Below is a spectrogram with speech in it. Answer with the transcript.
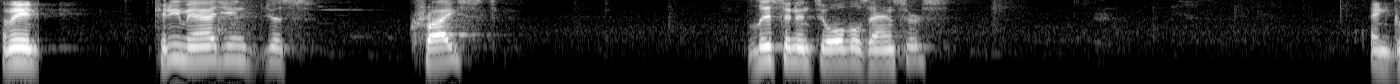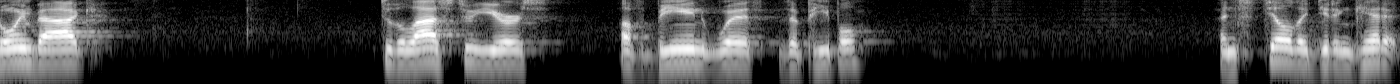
I mean, can you imagine just Christ listening to all those answers? And going back to the last two years of being with the people, and still they didn't get it.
